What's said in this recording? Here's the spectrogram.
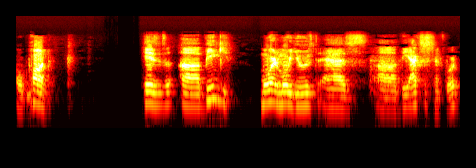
or PON is uh, being more and more used as uh, the access network,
